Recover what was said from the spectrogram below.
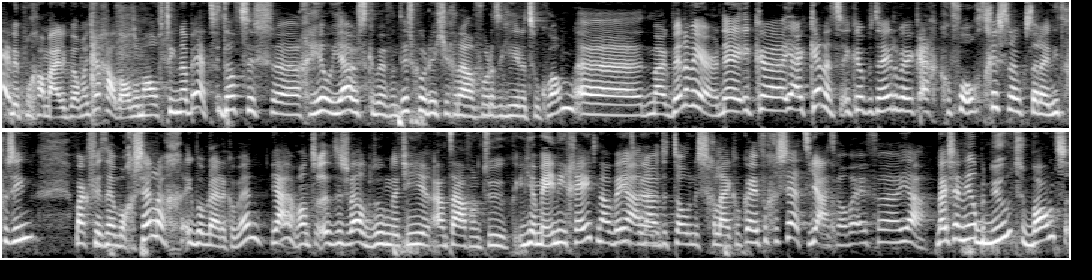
jij dit programma eigenlijk wel? Want jij gaat altijd om half tien naar bed. Dat is eh, geheel juist. Ik heb even een disco-dutje gedaan voordat ik hier naartoe kwam. Eh, maar ik ben er weer. Nee, ik, eh, ja, ik ken het. Ik heb het de hele week eigenlijk gevolgd. Gisteren heb ik het alleen niet gezien. Maar ik vind het helemaal gezellig. Ik ben blij dat ik er ben. Ja, want het is wel de bedoeling dat je hier aan tafel natuurlijk je mening geeft. Nou, weet Ja, we- nou, de toon is gelijk ook even gezet. Ja. Wel weer even, ja. Wij zijn heel benieuwd, want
